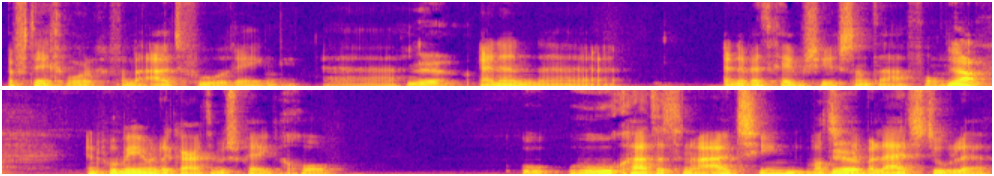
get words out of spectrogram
vertegenwoordiger van de uitvoering eh, Ja. en, een, eh en een wetgeversjurist aan tafel. Ja. En dan proberen we met elkaar te bespreken, goh, hoe, gaat het er nou uitzien? Wat zijn Ja. de beleidsdoelen?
